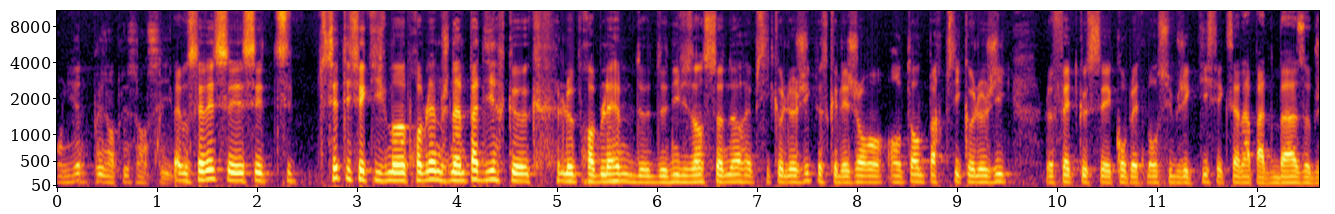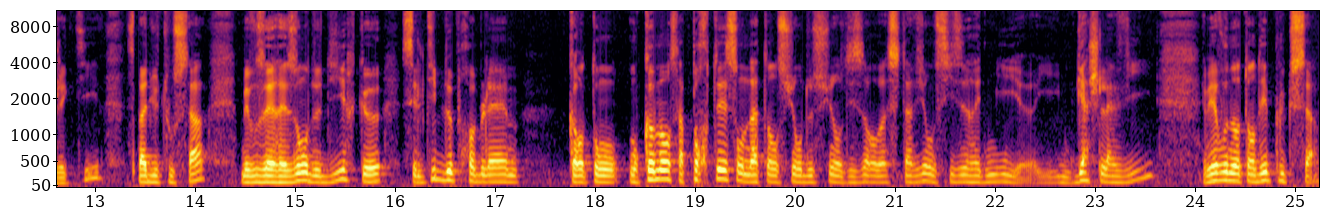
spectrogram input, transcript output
on y est de plus en plus sensible. Ben, vous savez, c'est effectivement un problème. Je n'aime pas dire que, le problème de, de, nuisance sonore est psychologique, parce que les gens entendent par psychologique le fait que c'est complètement subjectif et que ça n'a pas de base objective. Ce n'est pas du tout ça. Mais vous avez raison de dire que c'est le type de problème quand on, commence à porter son attention dessus en se disant bah, cet avion de 6h30, euh, il me gâche la vie, eh bien vous n'entendez plus que ça.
